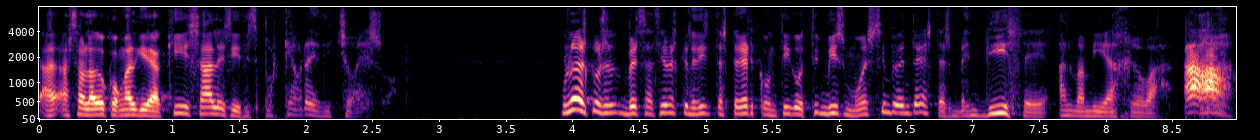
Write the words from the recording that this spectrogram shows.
has hablado con alguien aquí, sales y dices, ¿por qué habré dicho eso? Una de las conversaciones que necesitas tener contigo mismo es simplemente esta, es bendice, alma mía, Jehová. ¡Ah!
